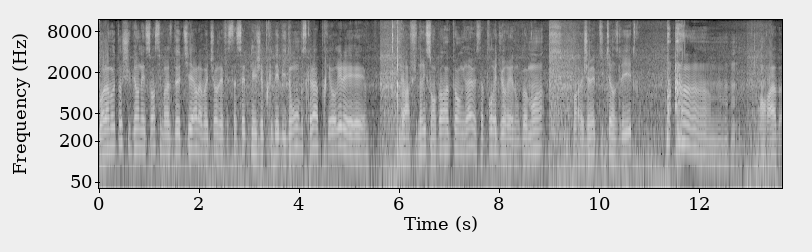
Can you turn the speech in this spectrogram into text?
Bon la moto je suis bien en essence, il me reste deux tiers, la voiture j'ai fait ça cette nuit, j'ai pris des bidons parce que là a priori les, raffineries sont encore un peu en grève et ça pourrait durer. Donc au moins j'ai mes petits 15 litres en rab.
